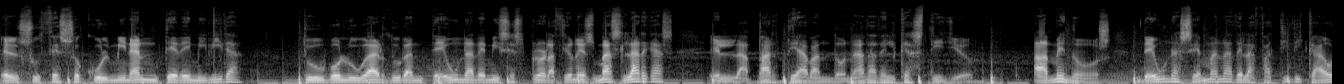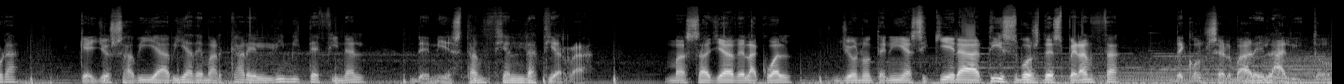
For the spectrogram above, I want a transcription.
El suceso culminante de mi vida tuvo lugar durante una de mis exploraciones más largas en la parte abandonada del castillo, a menos de una semana de la fatídica hora que yo sabía había de marcar el límite final de mi estancia en la tierra, más allá de la cual yo no tenía siquiera atisbos de esperanza de conservar el hálito.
